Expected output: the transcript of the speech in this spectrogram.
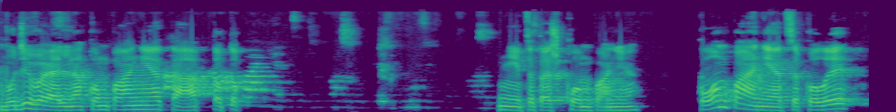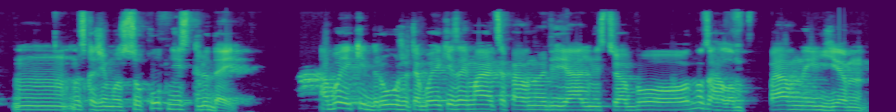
Будівельна компанія, так. Тобто, компанія це може бути друзі компанії. ні, це теж компанія. Компанія це коли, ну скажімо, сукупність людей. Або які дружать, або які займаються певною діяльністю, або ну, загалом певний ем,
